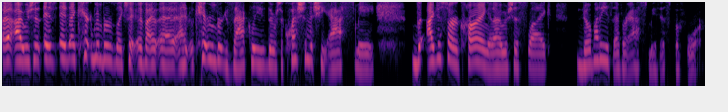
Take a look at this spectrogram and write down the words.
I I was just, and, and I can't remember, like, if I, I, I can't remember exactly. There was a question that she asked me. I just started crying, and I was just like, nobody has ever asked me this before.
